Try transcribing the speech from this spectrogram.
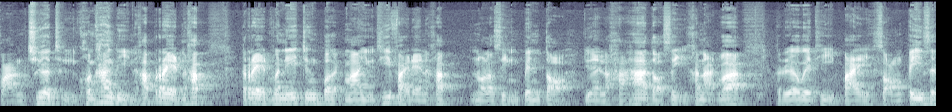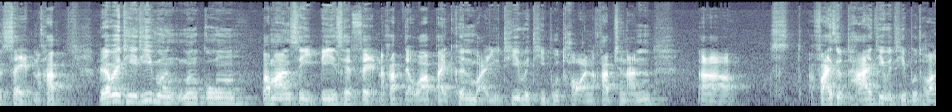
ความเชื่อถือค่อนข้างดีนะครับ เรทนะครับ เรทวันนี้จึงเปิดมาอยู่ที่ฝ่ายแดงนะครับ นรสิงห์เป็นต่ออยู่ในราคา 5 ต่อ 4 ขนาดว่าเรือเวทีไป 2 ปีเศษๆนะครับ เรือเวทีที่เมืองเมืองกรุงประมาณ 4 ปีเศษๆนะครับ แต่ว่าไปเคลื่อนไหวอยู่ที่เวทีภูทรนะครับ ฉะนั้นไฟสุดท้ายที่เวทีบุทร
